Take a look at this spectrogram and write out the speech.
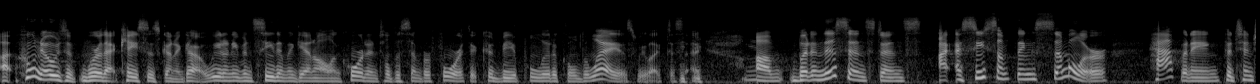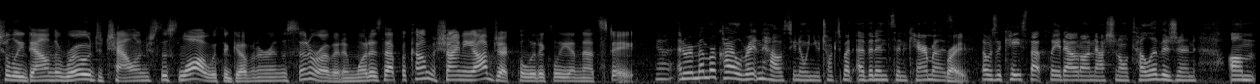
Uh, who knows if, where that case is going to go? We don't even see them again all in court until December 4th. It could be a political delay, as we like to say. um, but in this instance, I, I see something similar happening potentially down the road to challenge this law with the governor in the center of it. And what does that become? A shiny object politically in that state. Yeah, and remember Kyle Rittenhouse, you know, when you talked about evidence and cameras, Right. that was a case that played out on national television. Um,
